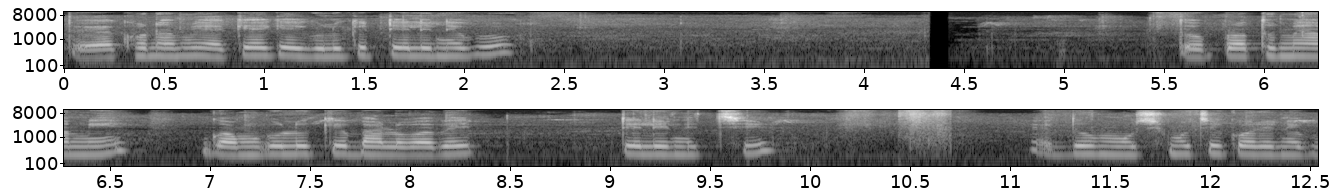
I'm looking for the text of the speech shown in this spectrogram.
তো এখন আমি একে একে এগুলোকে টেলে নেব। তো প্রথমে আমি গমগুলোকে ভালোভাবে টেলে নিচ্ছি। একদম মুচমুচে করে নেব।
